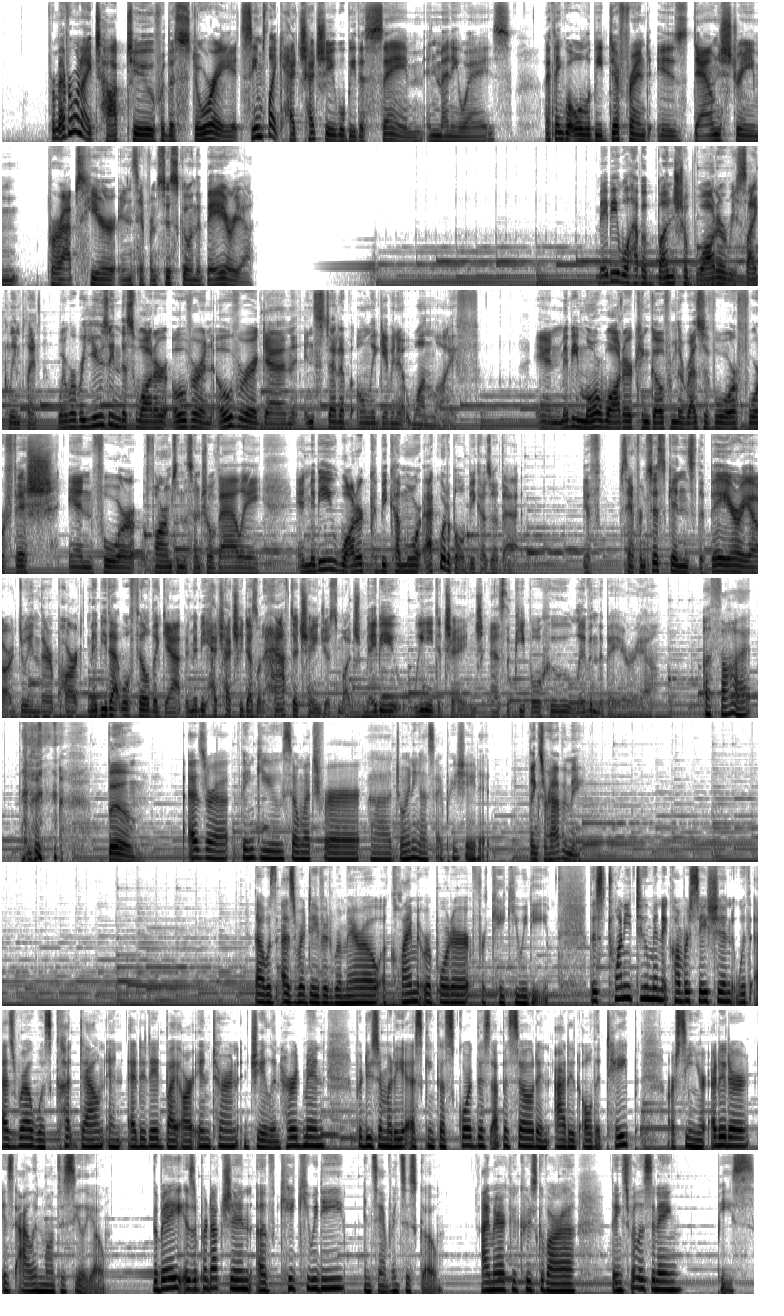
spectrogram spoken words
From everyone I talked to for this story, it seems like Hetch Hetchy will be the same in many ways. I think what will be different is downstream, perhaps here in San Francisco in the Bay Area. Maybe we'll have a bunch of water recycling plants where we're reusing this water over and over again instead of only giving it one life. And maybe more water can go from the reservoir for fish and for farms in the Central Valley. And maybe water could become more equitable because of that. If San Franciscans, the Bay Area, are doing their part, maybe that will fill the gap, and maybe Hetch Hetchy doesn't have to change as much. Maybe we need to change as the people who live in the Bay Area a thought. Boom. Ezra, thank you so much for uh, joining us. I appreciate it. Thanks for having me. That was Ezra David Romero, a climate reporter for KQED. This 22 minute conversation with Ezra was cut down and edited by our intern, Jehlen Herdman. Producer Maria Esquinca scored this episode and added all the tape. Our senior editor is Alan Montecillo. The Bay is a production of KQED in San Francisco. I'm Ericka Cruz Guevarra. Thanks for listening. Peace.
